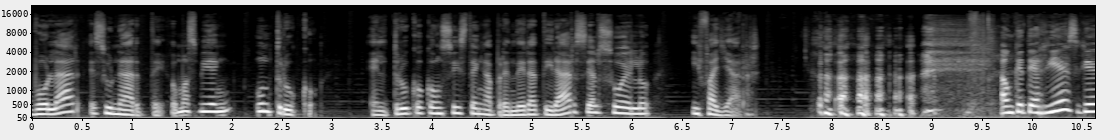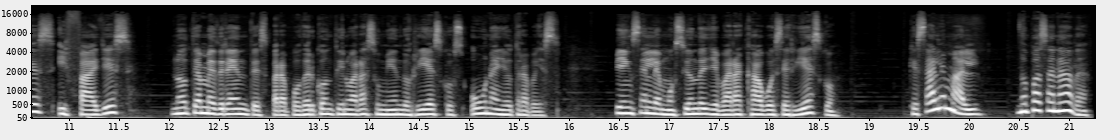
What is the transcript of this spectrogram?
volar es un arte, o más bien un truco. El truco consiste en aprender a tirarse al suelo y fallar. Aunque te arriesgues y falles, no te amedrentes para poder continuar asumiendo riesgos una y otra vez. Piensa en la emoción de llevar a cabo ese riesgo. Que sale mal, no pasa nada.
